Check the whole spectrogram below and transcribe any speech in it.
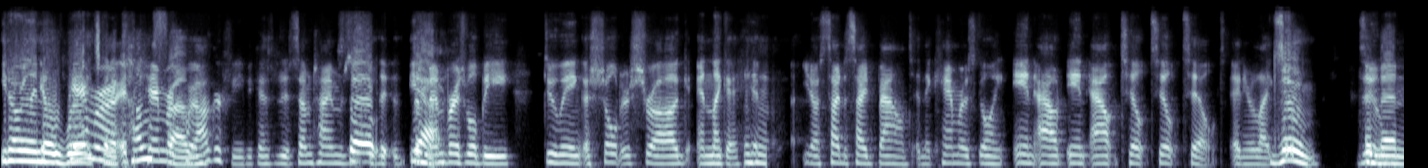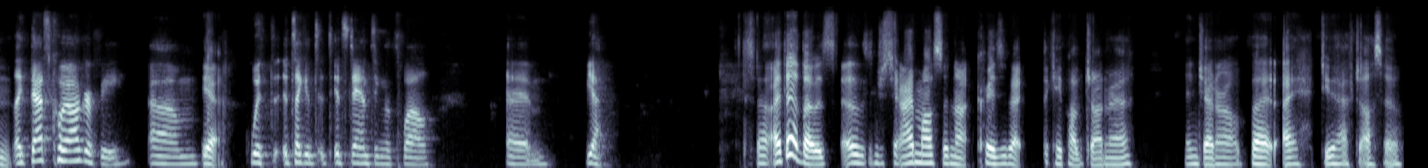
you don't really know where it's going to come camera from. choreography because sometimes So, the, the yeah. members will be doing a shoulder shrug and like a hip, Mm-hmm. you know, side to side bounce, and the camera is going in, out, in, out, tilt, tilt, tilt, and you're like Zoom, zoom. and then like that's choreography. Um, yeah, with it's like it's, it's dancing as well. Um, yeah, so I thought that was that was interesting. I'm also not crazy about the K-pop genre in general, but I do have to also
